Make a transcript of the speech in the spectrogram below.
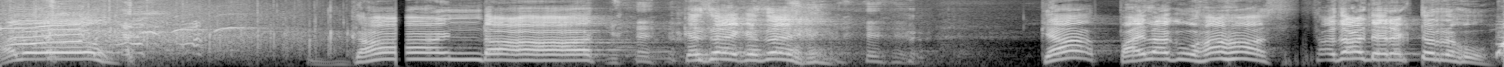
हेलो? गांडा। कैसा है कैसा है? क्या? पायला को? हाँ हाँ सदा डायरेक्टर रहो।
